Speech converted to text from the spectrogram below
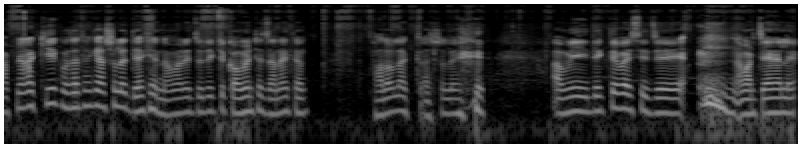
আপনারা কে কোথা থেকে আসলে দেখেন? আমার যদি একটু কমেন্টে জানাইতেন। ভালো লাগতো আসলে। আমি দেখতে পাইছি যে আমার চ্যানেলে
